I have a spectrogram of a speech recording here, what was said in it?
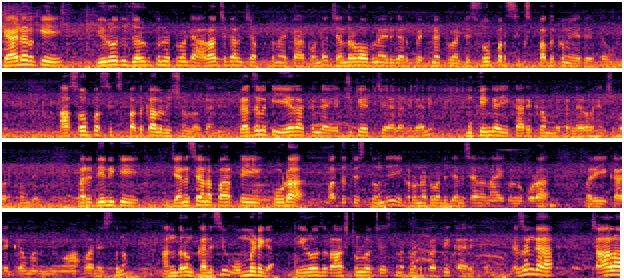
క్యాడర్కి ఈరోజు జరుగుతున్నటువంటి అరాచకాలు చెప్పడమే కాకుండా చంద్రబాబు నాయుడు గారు పెట్టినటువంటి సూపర్ సిక్స్ పథకం ఏదైతే ఉందో ఆ సూపర్ సిక్స్ పథకాల విషయంలో కానీ ప్రజలకి ఏ రకంగా ఎడ్యుకేట్ చేయాలని కానీ ముఖ్యంగా ఈ కార్యక్రమం ఇక్కడ నిర్వహించబడుతుంది. మరి దీనికి జనసేన పార్టీ కూడా మద్దతు ఇస్తుంది. ఇక్కడ ఉన్నటువంటి జనసేన నాయకులను కూడా మరి ఈ కార్యక్రమాన్ని మేము ఆహ్వానిస్తున్నాం. అందరం కలిసి ఉమ్మడిగా ఈరోజు రాష్ట్రంలో చేస్తున్నటువంటి ప్రతి కార్యక్రమం. నిజంగా చాలా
